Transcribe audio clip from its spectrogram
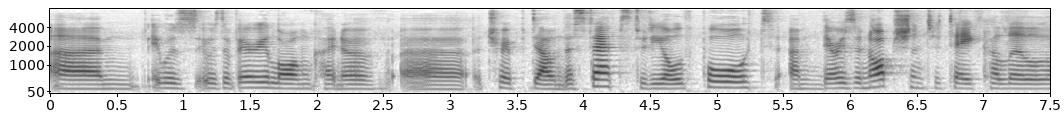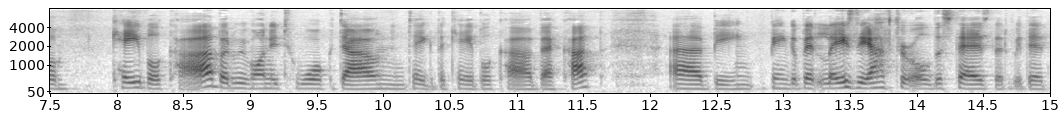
Um, it was it was a very long kind of uh, trip down the steps to the old port. Um, there is an option to take a little cable car, but we wanted to walk down and take the cable car back up. Uh, being being a bit lazy after all the stairs that we did.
